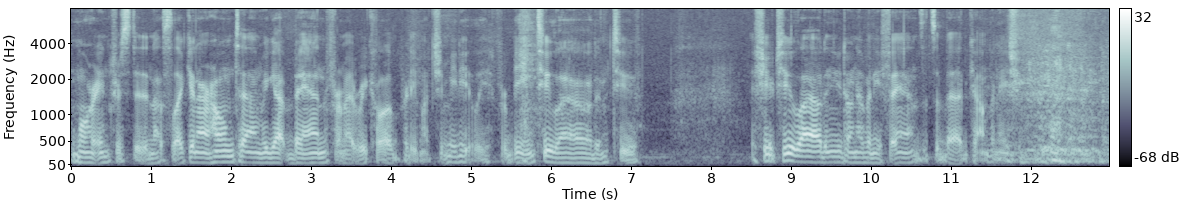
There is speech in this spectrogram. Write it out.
more interested in us. Like in our hometown, we got banned from every club pretty much immediately for being too loud and too. If you're too loud and you don't have any fans, it's a bad combination.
